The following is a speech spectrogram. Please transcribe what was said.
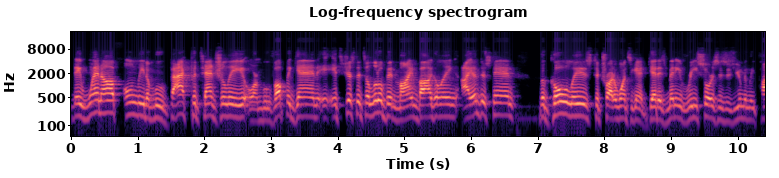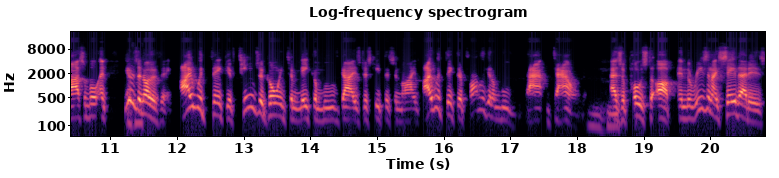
they went up only to move back potentially or move up again, it's just it's a little bit mind boggling. I understand the goal is to try to once again get as many resources as humanly possible. And here's mm-hmm. another thing. I would think if teams are going to make a move, guys, just keep this in mind. I would think they're probably going to move back down mm-hmm. as opposed to up. And the reason I say that is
